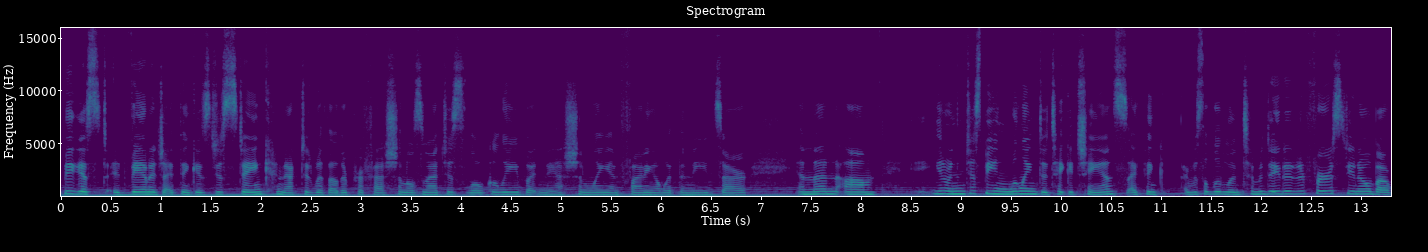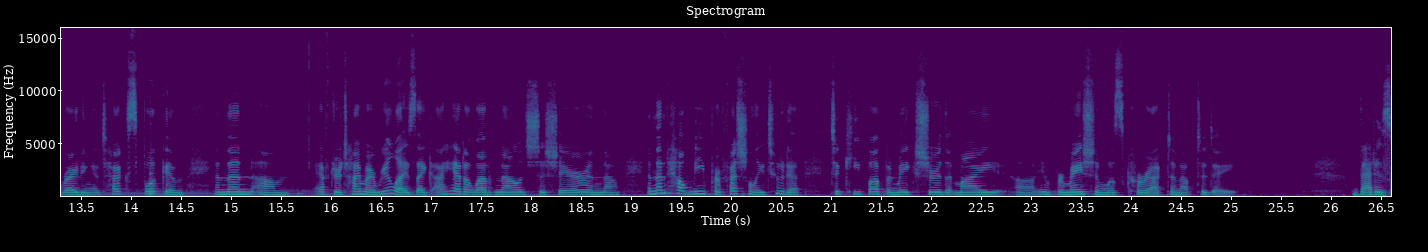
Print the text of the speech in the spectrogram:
biggest advantage, I think, is just staying connected with other professionals, not just locally, but nationally, and finding out what the needs are. And then, um, you know, and just being willing to take a chance. I think I was a little intimidated at first, you know, about writing a textbook, and and then um, after a time, I realized like I had a lot of knowledge to share, and uh, and then helped me professionally too to to keep up and make sure that my uh, information was correct and up to date. That is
